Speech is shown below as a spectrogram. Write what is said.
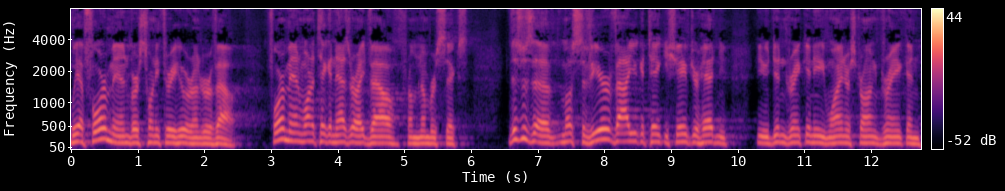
We have four men, verse 23, who are under a vow. Four men want to take a Nazarite vow from number six. This was the most severe vow you could take. You shaved your head and you, you didn't drink any wine or strong drink, and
